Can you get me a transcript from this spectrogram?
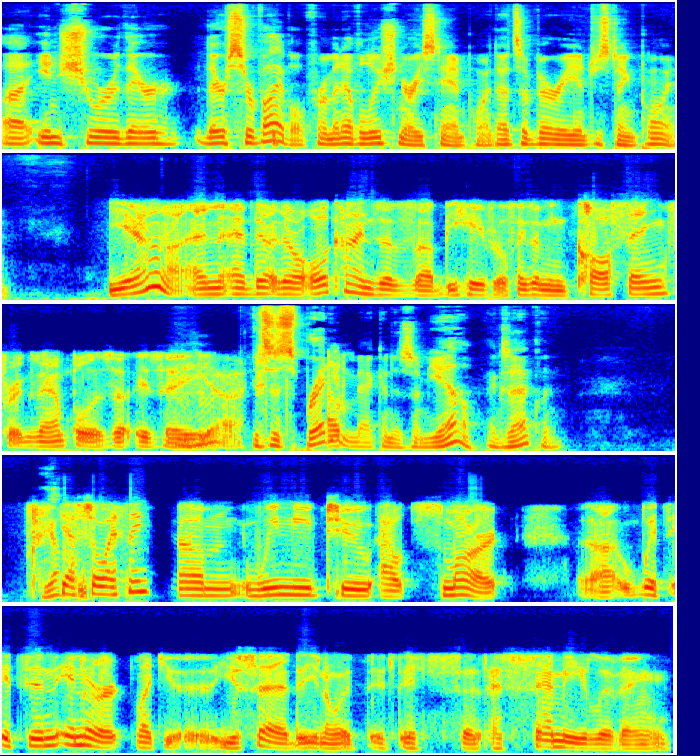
uh, ensure their, their survival from an evolutionary standpoint. That's a very interesting point. Yeah, and, and there there are all kinds of uh, behavioral things. I mean, coughing, for example, is a is a mm-hmm. uh, it's a spreading mechanism. Yeah, exactly. Yeah. yeah. So I think um, we need to outsmart. Uh, it's it's an inert, like you, you said. You know, it, it, it's a, a semi-living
